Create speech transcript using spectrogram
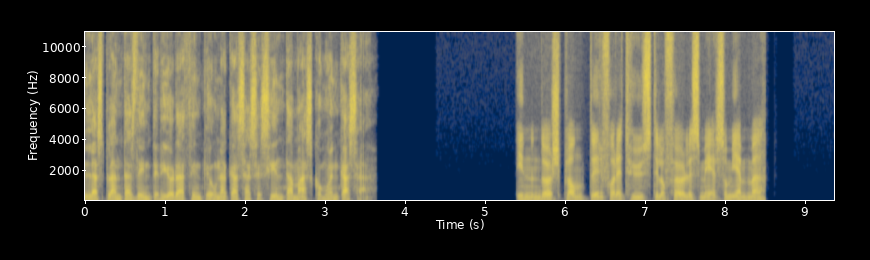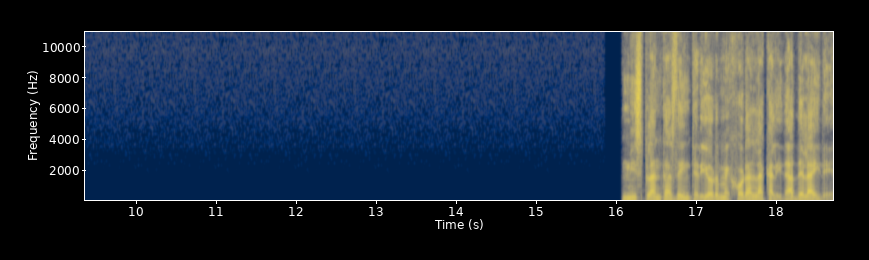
Las plantas de interior hacen que una casa se sienta más como en casa. Innendørs planter får et hus til å føles mer som hjemme. Mis plantas de interior mejoran la calidad del aire.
